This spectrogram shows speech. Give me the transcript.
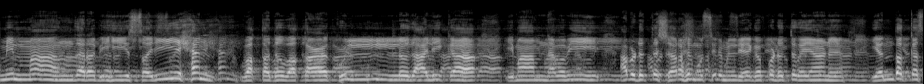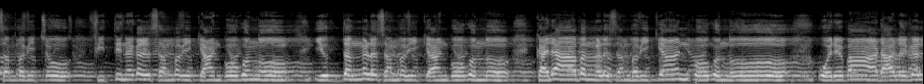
مما أنذر به صريحا وقد وقع كل ذلك ഇമാം നവവി അവിടുത്തെ ഷറഹ് മുസ്ലിമിൽ രേഖപ്പെടുത്തുകയാണ് എന്തൊക്കെ സംഭവിച്ചു ഫിത്തിനകൾ സംഭവിക്കാൻ പോകുന്നു യുദ്ധങ്ങൾ സംഭവിക്കാൻ പോകുന്നു കലാപങ്ങൾ സംഭവിക്കാൻ പോകുന്നു ഒരുപാട് ആളുകൾ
